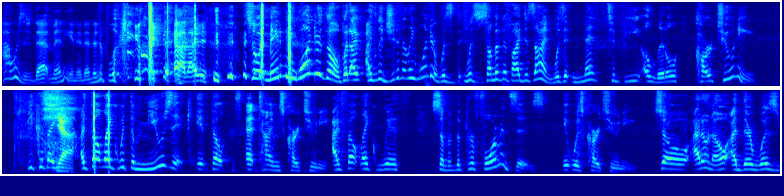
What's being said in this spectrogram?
how is there that many? And it ended up looking like that. I, so it made me wonder though. But I, I legitimately wonder was was some of it by design? Was it meant to be a little cartoony? Because I Yeah. I felt like with the music, it felt at times cartoony. I felt like with some of the performances, it was cartoony. So I don't know. I, there was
